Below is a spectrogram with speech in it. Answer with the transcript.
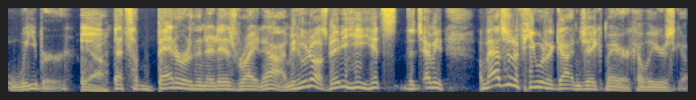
Weber? Yeah. that's better than it is right now. I mean, who knows? Maybe he hits the. I mean, imagine if he would have gotten Jake Maier a couple years ago,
